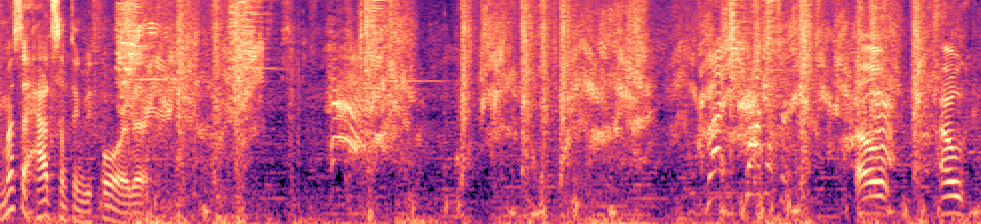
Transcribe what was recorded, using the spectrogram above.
I must have had something before that. Oh, oh.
